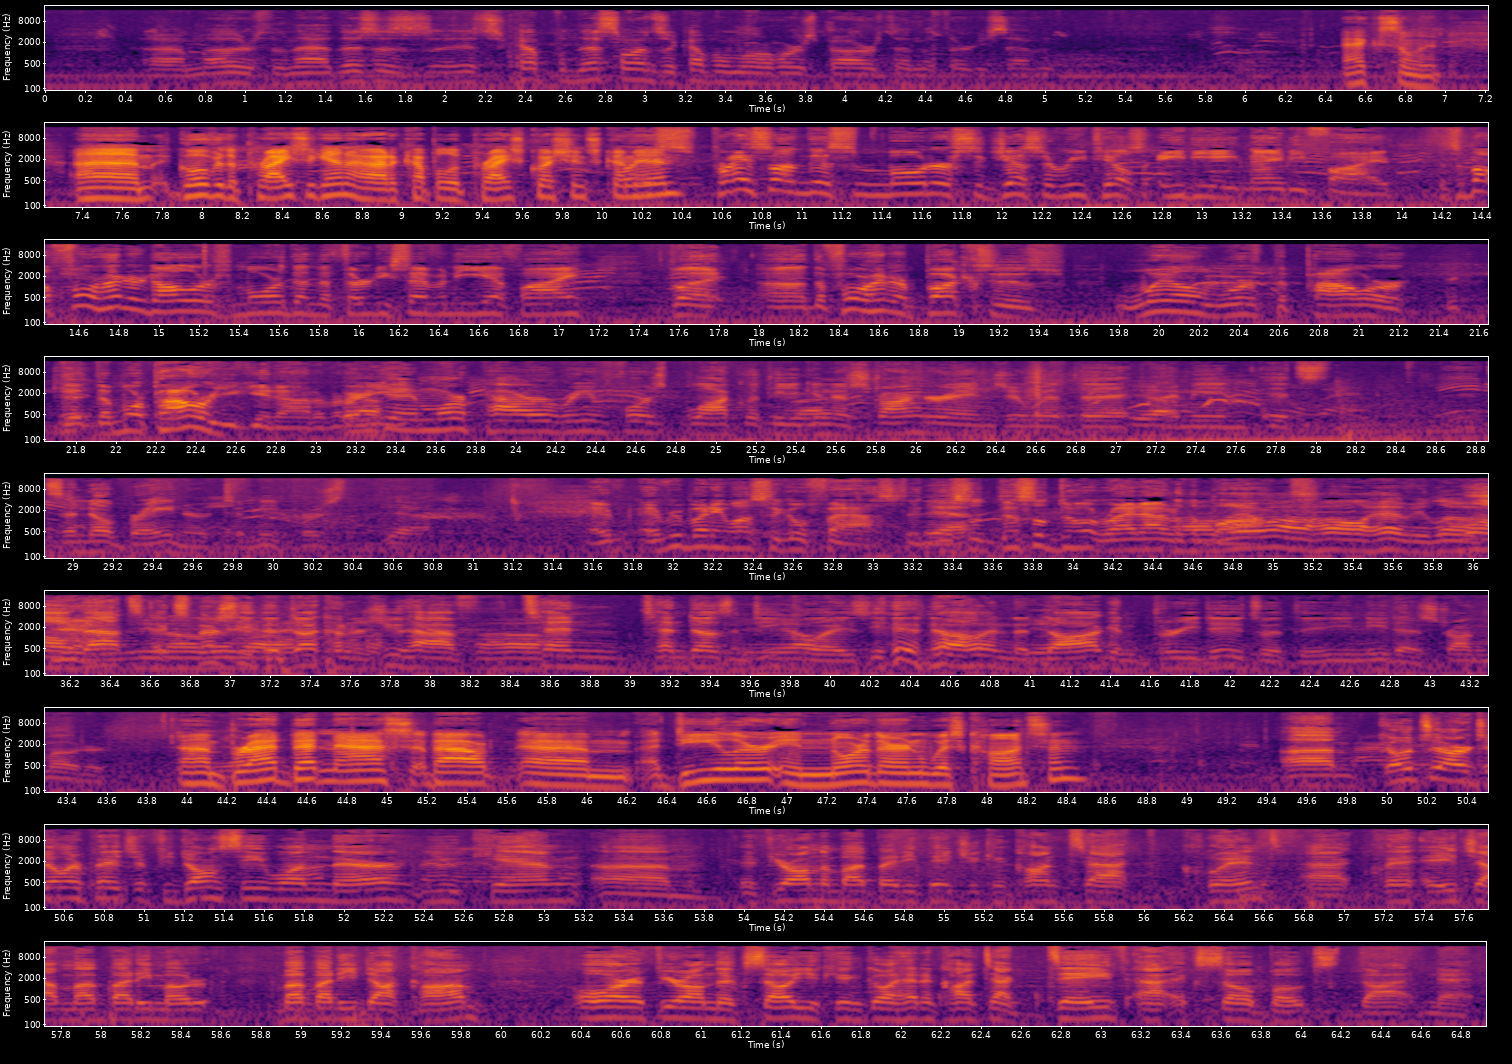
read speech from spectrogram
um, other than that, this is it's a couple. This one's a couple more horsepower than the 37. Excellent. Um, go over the price again. I had a couple of price questions come in. Price, price on this motor suggests suggested retails eighty-eight ninety-five. It's about four hundred dollars more than the thirty-seven EFI, but uh, the four hundred bucks is well worth the power. The, the more power you get out of it. I You're getting more power, reinforced block with it. You're getting a stronger engine with it. Yeah. I mean, it's it's a no-brainer to me personally. Yeah. everybody wants to go fast, and Yeah. this will this will do it right out of the Well, they want to box. haul heavy loads. Well, Yeah. that's You know, especially got- the duck hunters. You have Uh, 10, 10 dozen yeah. decoys, you know, and a Yeah. dog and three dudes with it. You need a strong motor. Um, Brad Benton asks about um, a dealer in northern Wisconsin. Um, go to our dealer page. If you don't see one there, you can. Um, if you're on the Mud Buddy page, you can contact Clint at Clint H at mudbuddy.com. Or if you're on the Excel, you can go ahead and contact Dave at excelboats.net.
